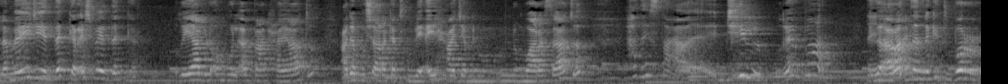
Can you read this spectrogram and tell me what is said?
لما يجي يتذكر إيش بيتذكر؟ غياب الأم والأب عن حياته عدم مشاركتهم لأي حاجة من من ممارساته. هذا يصنع جيل غير بار. إذا أردت إنك تبر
